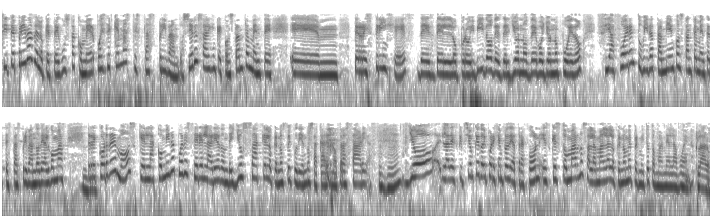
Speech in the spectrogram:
Si te privas de lo que te gusta comer, pues ¿de qué más te estás privando? Si eres alguien que constantemente eh, te restringes desde lo prohibido, desde el yo no debo, yo no puedo, si afuera en tu vida también constantemente te estás privando de algo más. Recordemos que la comida puede ser el área donde yo saque lo que no estoy pudiendo sacar en otras áreas. Yo, la descripción que doy, por ejemplo, de atracón es que es tomarnos a la mala lo que no me permito tomarme a la buena. Claro.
